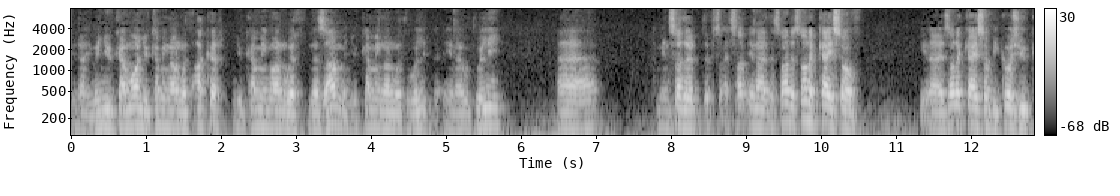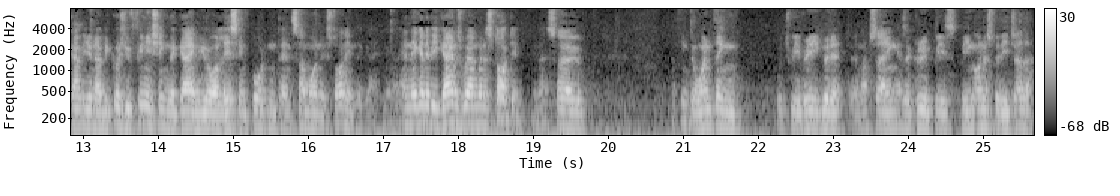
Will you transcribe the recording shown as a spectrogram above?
you know, when you come on, you're coming on with Akker, you're coming on with Nizaam, and you're coming on with Willie, you know, with Willie. Uh, I mean, so that it's not, you know, it's not, it's not a case of, you know, it's not a case of because you come, you know, because you're finishing the game, you are less important than someone who's starting the game. You know? And there are going to be games where I'm going to start him. You know, so I think the one thing which we're very good at, and I'm saying as a group, is being honest with each other.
